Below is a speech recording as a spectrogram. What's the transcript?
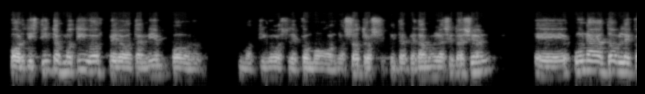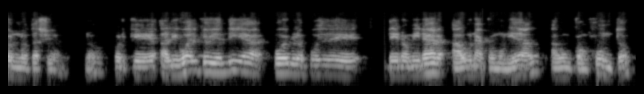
por distintos motivos, pero también por motivos de cómo nosotros interpretamos la situación, eh, una doble connotación, ¿no? Porque al igual que hoy en día, pueblo puede denominar a una comunidad, a un conjunto,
